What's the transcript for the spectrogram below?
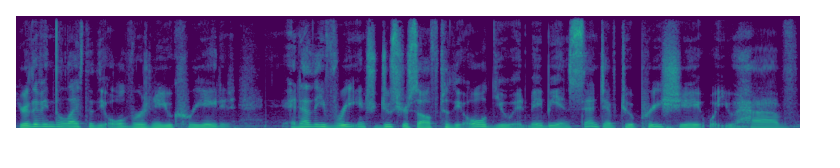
You're living the life that the old version of you created. And now that you've reintroduced yourself to the old you, it may be incentive to appreciate what you have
